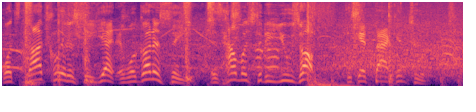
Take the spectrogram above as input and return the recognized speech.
what's not clear to see yet, and we're gonna see, is how much did he use up to get back into it.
